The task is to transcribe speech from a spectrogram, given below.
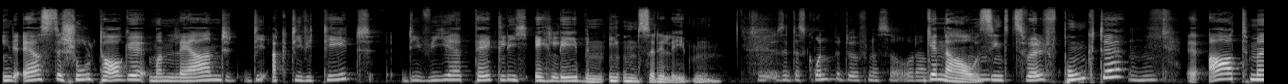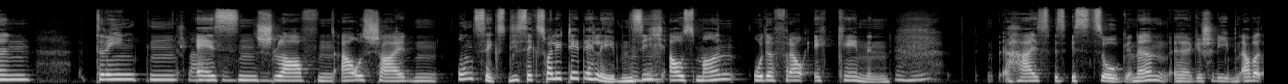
in den ersten Schultage, man lernt die Aktivität, die wir täglich erleben in unserem Leben. So, sind das Grundbedürfnisse oder? Genau, es sind zwölf Punkte. Äh, atmen, trinken, Schlafen. essen, schlafen, ausscheiden und Sex, die Sexualität erleben, sich als Mann oder Frau erkennen. Heißt, es ist so ne, äh, geschrieben. Aber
